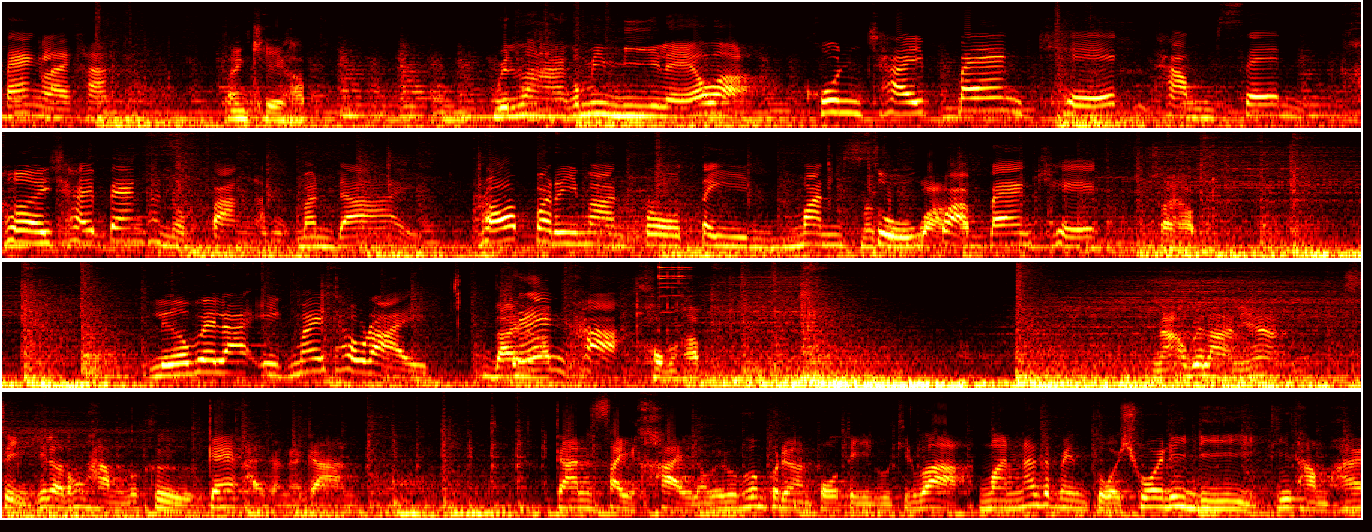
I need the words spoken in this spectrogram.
แป้งอะไรคะ แป้งเค้กครับ เวลาก็ไม่มีแล้วอะคุณใช้แป้งเค้กทำเส้น เคยใช้แป้งขนมปังอะมันได้ เพราะปริมาณโปรตีนมันมันสูสูงงกว่า กว่าแป้งเค้ก ใช่ครับ เหลือเวลาอีกไม่เท่าไหร่ได้คเร่รับงค่ะ ขอบคุณครับ ณเวลานี้สิ่งที่เราต้องทำก็คือแก้ไขสถานการณ์การใส่ไข่ลงไปเพื่อเพิ่มปริมาณโปรตีนผมคิดว่ามันน่าจะเป็นตัวช่วยได้ดีที่ทำให้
